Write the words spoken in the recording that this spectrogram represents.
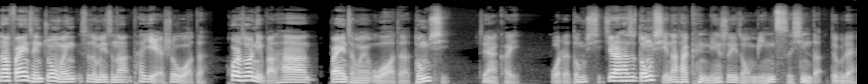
那翻译成中文是什么意思呢？它也是我的，或者说你把它翻译成为我的东西，这样可以。我的东西，既然它是东西，那它肯定是一种名词性的，对不对？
